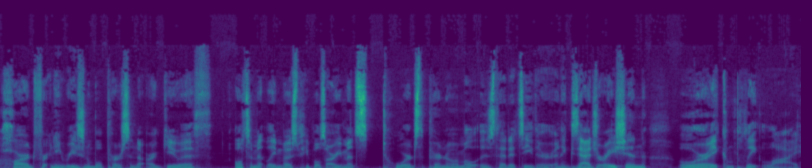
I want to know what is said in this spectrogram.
hard for any reasonable person to argue with. Ultimately, most people's arguments towards the paranormal is that it's either an exaggeration or a complete lie.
